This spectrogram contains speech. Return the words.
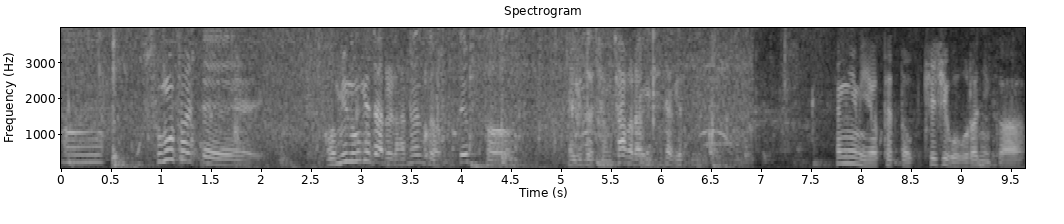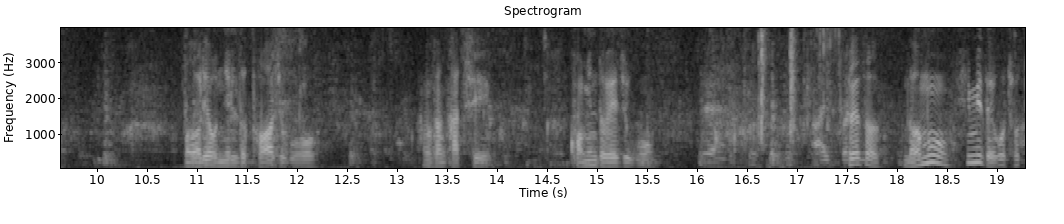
어, 스무 살때 어민 후계자를 하면서 그때부터 여기서 정착을 하기 시작했습니다. 형님이 옆에 또 계시고 그러니까 뭐 어려운 일도 도와주고 항상 같이 고민도 해주고 그래서 너무 힘이 되고 좋죠.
